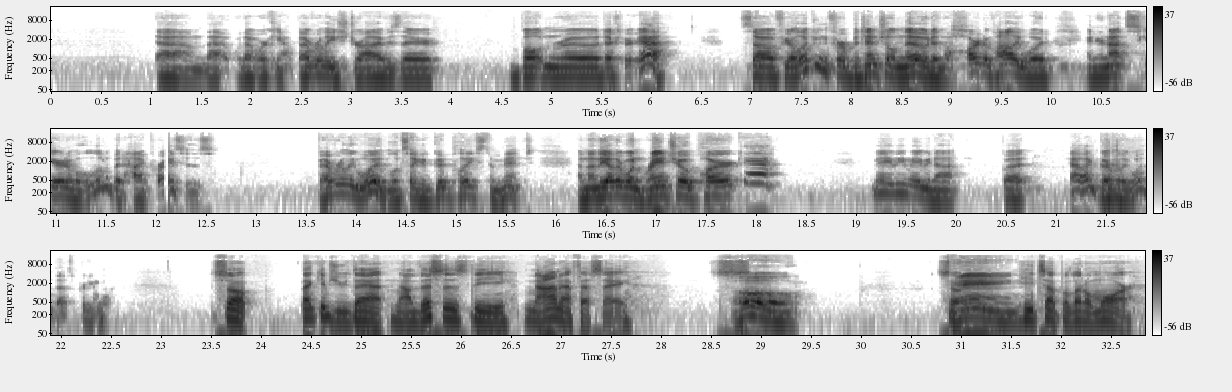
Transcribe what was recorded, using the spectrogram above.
um, that that working out. Beverly's Drive is there. Bolton Road, Duxbury. Yeah, so if you're looking for a potential node in the heart of Hollywood and you're not scared of a little bit high prices, Beverlywood looks like a good place to mint. And then the other one, Rancho Park, yeah, maybe, maybe not. But I like Beverlywood. That's pretty good. So that gives you that. Now this is the non FSA. Oh. So Dang. heats up a little more.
